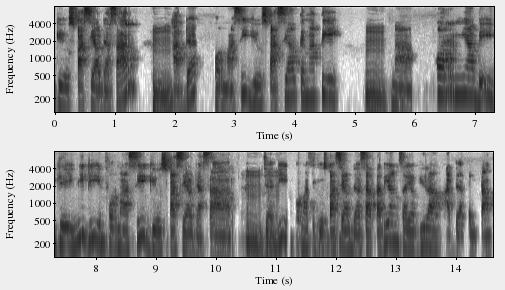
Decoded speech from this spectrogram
geospasial dasar, hmm. ada informasi geospasial tematik. Hmm. Nah, ornya BIG ini di informasi geospasial dasar. Hmm. Jadi informasi geospasial dasar tadi yang saya bilang ada tentang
